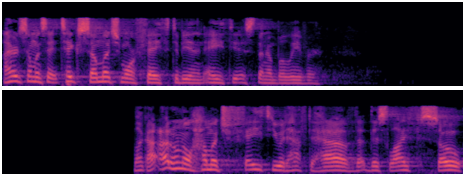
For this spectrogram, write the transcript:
I heard someone say it takes so much more faith to be an atheist than a believer. Like, I don't know how much faith you would have to have that this life is so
